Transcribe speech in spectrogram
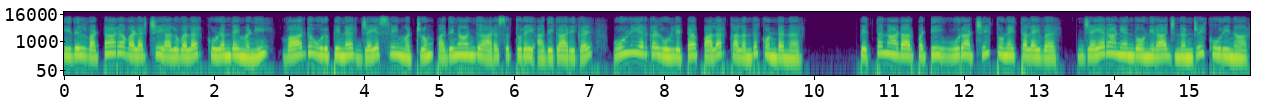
இதில் வட்டார வளர்ச்சி அலுவலர் குழந்தைமணி வார்டு உறுப்பினர் ஜெயஸ்ரீ மற்றும் பதினான்கு அரசுத்துறை அதிகாரிகள் ஊழியர்கள் உள்ளிட்ட பலர் கலந்து கொண்டனர். பெத்தநாடார்பட்டி ஊராட்சி துணைத் தலைவர் ஜெயராணியந்தோனிராஜ் நன்றி கூறினார்.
